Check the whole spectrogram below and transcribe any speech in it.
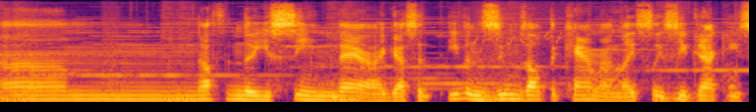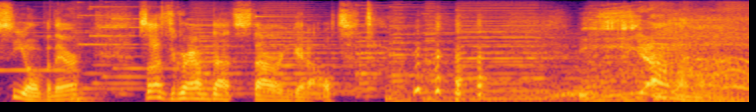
Um, nothing to be seen there, I guess. It even zooms out the camera nicely so you can actually see over there. So let's grab that star and get out. yeah!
